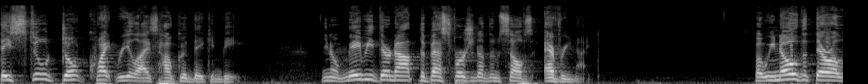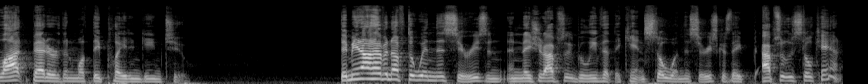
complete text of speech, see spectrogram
they still don't quite realize how good they can be. You know, maybe they're not the best version of themselves every night. But we know that they're a lot better than what they played in game two. They may not have enough to win this series, and, and they should absolutely believe that they can still win this series because they absolutely still can.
